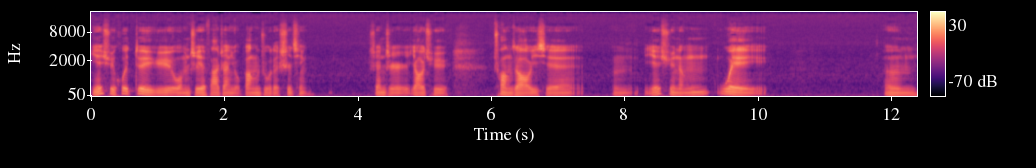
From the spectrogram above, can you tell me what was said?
也许会对于我们职业发展有帮助的事情，甚至要去创造一些嗯也许能为。嗯，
